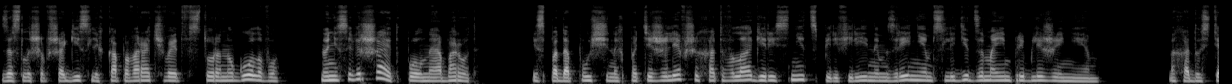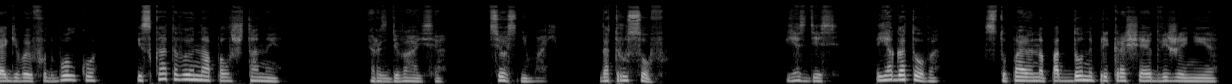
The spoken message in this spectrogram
Заслышав шаги, слегка поворачивает в сторону голову, но не совершает полный оборот. Из-под опущенных, потяжелевших от влаги ресниц периферийным зрением следит за моим приближением. На ходу стягиваю футболку и скатываю на пол штаны. «Раздевайся. все снимай. До трусов». «Я здесь. Я готова. Ступаю на поддон и прекращаю движение.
